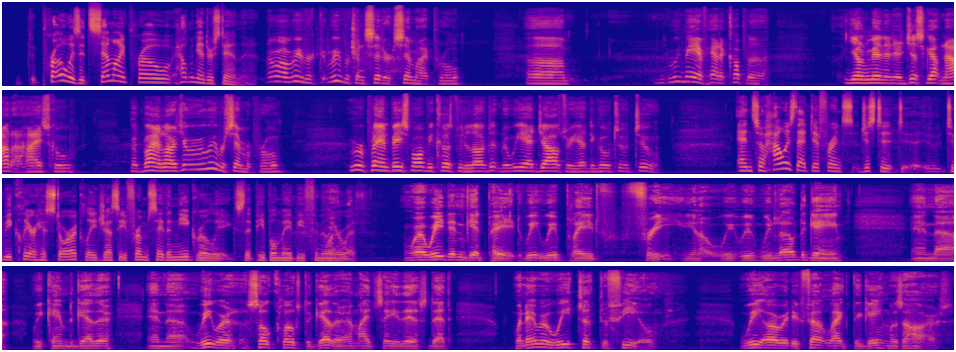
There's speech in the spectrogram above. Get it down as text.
pro? Is it semi-pro? Help me understand that. Well, we were we were considered semi-pro. Um, we may have had a couple of young men that had just gotten out of high school, But by and large, we were semi-pro. We were playing baseball because we loved it, but we had jobs we had to go to too. And so, how is that different? Just to, to to be clear, historically, Jesse, from say the Negro leagues that people may be familiar Well, with. Well, we didn't get paid. We we played free. You know, we we, we loved the game, and uh, we came together, and uh, we were so close together. I might say this that whenever we took the field, we already felt like the game was ours.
